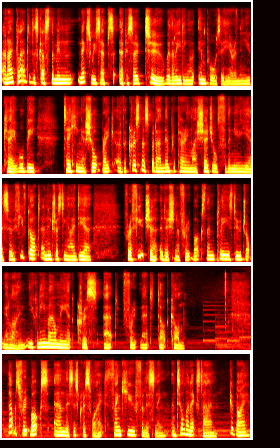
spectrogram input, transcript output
And I plan to discuss them in next week's episode two with a leading importer here in the UK. We'll be taking a short break over Christmas, but I'm then preparing my schedule for the new year. So if you've got an interesting idea for a future edition of Fruitbox, then please do drop me a line. You can email me at chris at fruitnet.com. That was Fruitbox, and this is Chris White. Thank you for listening. Until the next time, goodbye.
